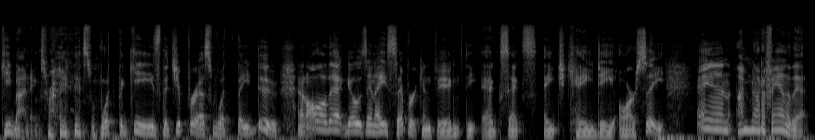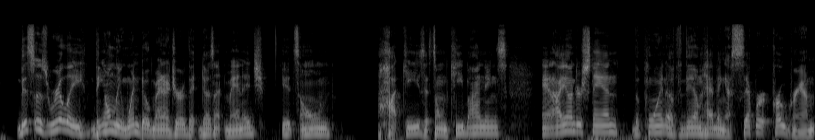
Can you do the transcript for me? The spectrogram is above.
key bindings, right? It's what the keys that you press, what they do. And all of that goes in a separate config, the SXHKDRC. And I'm not a fan of that. This is really the only window manager that doesn't manage its own hotkeys, its own key bindings. And I understand the point of them having a separate program,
